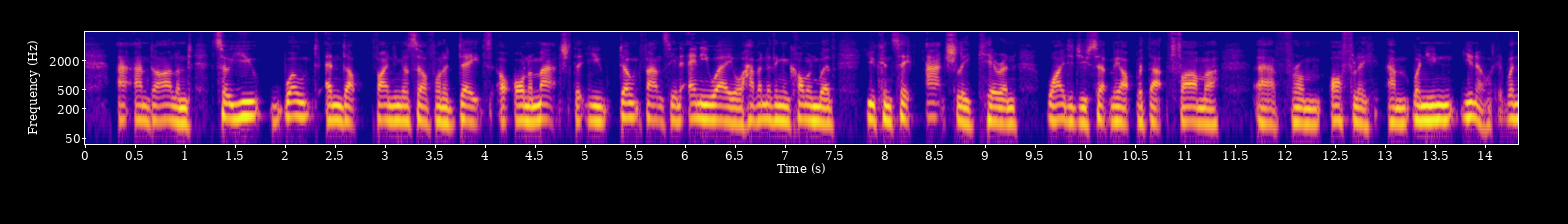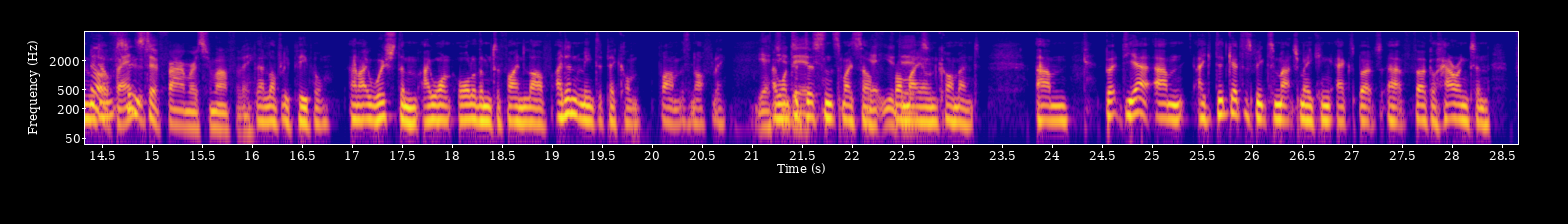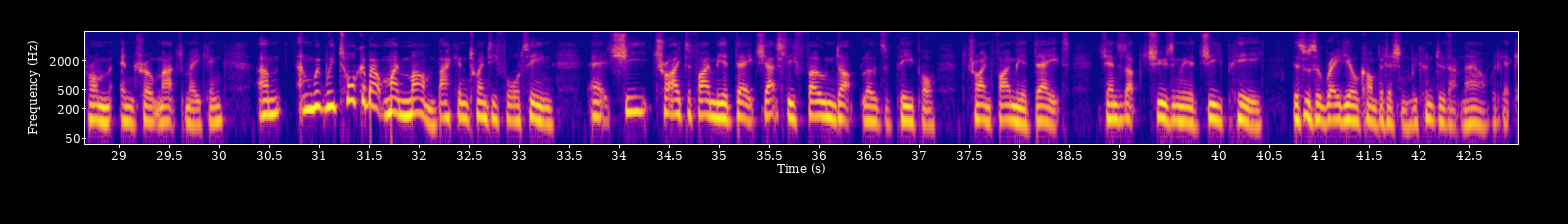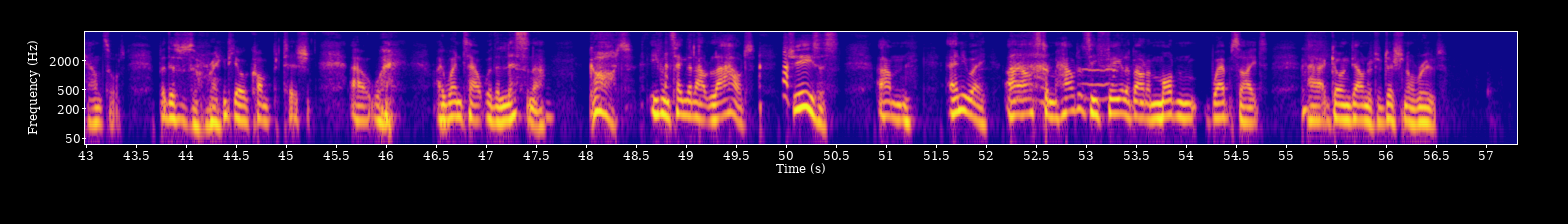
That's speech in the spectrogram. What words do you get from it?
and Ireland. So you won't end up finding yourself on a date or on a match that you don't fancy in any way or have anything in common with. You can say, actually, Kieran, why did you set me up with that farmer uh, from Offaly? Um, when you, you know, when we no don't offense suit. to farmers from Offaly. They're lovely people and I wish them, I want all of them to find love. I didn't mean to pick on farmers in Offaly. Yet I want did. to distance myself from did. my own comment. Um, but yeah, um, I did get to speak to matchmaking expert uh, Fergal Harrington from Intro Matchmaking. Um, and we, we, talk about my mum back in 2014. Uh, she tried to find me a date. She actually phoned up loads of people to try and find me a date. She ended up choosing me a GP. This was a radio competition. We couldn't do that now, we'd get cancelled. But this was a radio competition uh, where I went out with a listener. God, even saying that out loud. Jesus. Um, anyway, I asked him, how does he feel about a modern website uh, going down a traditional route?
